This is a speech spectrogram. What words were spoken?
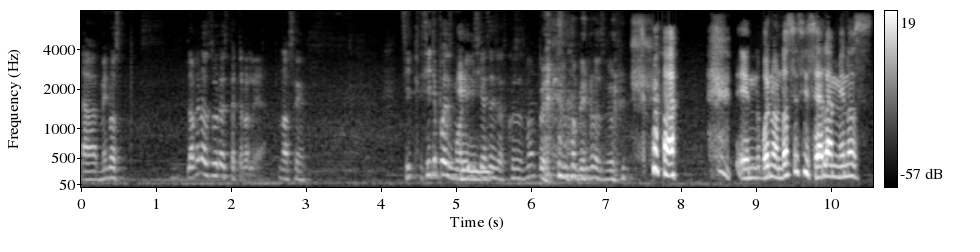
la menos la menos dura es petrolera, no sé. Sí, sí te puedes morir si haces las cosas mal, pero es la menos dura. en, bueno, no sé si sea la menos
